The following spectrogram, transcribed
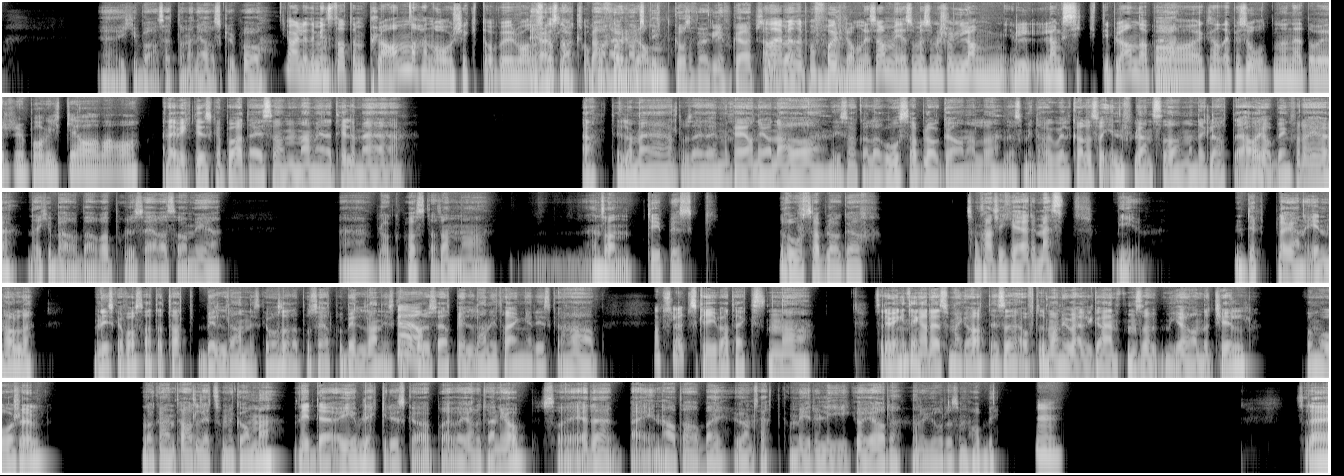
Eh, Ikke bare sette meg ned og skru på. Ja, eller i det minste hatt en plan, da, en oversikt over hva du skal snakke om på noen forhånd. stikkord selvfølgelig for hver Ja, nei, jeg mener på forhånd, liksom, som, som en slags lang, langsiktig plan da, på Ja. sant, episodene nedover på hvilke og hva og Men det er viktig å huske på at de som, jeg mener til og med ja, til og med på å si, de vi kan gjerne gjøre narr av de såkalte rosabloggerne, eller det som i dag vil kalles for influensere, men det er klart det har jobbing for de òg. Det er ikke bare bare å produsere så mye eh, bloggposter sånn, og en sånn typisk rosablogger som kanskje ikke har det mest dyptpløyende innholdet, men de skal fortsatt ha tatt bildene, de skal fortsatt ha posert på bildene, de skal Ja, ja. ha produsert bildene de trenger, de skal ha Absolutt. skrive teksten og Så det er jo ingenting av det som er gratis, så det, ofte må man jo velge enten så gjør han det chill, for moro skyld, og da kan en ta det litt som det kommer, men i det øyeblikket du skal prøve å gjøre det til en jobb, så er det beinhardt arbeid, uansett hvor mye du liker å gjøre det når du gjorde det som hobby. Mm. Så det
